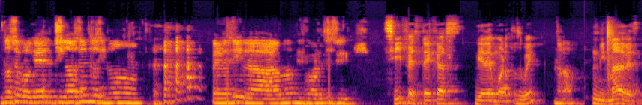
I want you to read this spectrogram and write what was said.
no sé por qué chingados entro si no. Pero sí, la, mi favorita es Twitter. Sí festejas Día de Muertos, güey. No. Ni madres,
